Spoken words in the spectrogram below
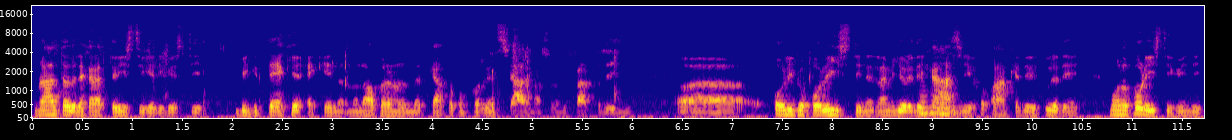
un'altra delle caratteristiche di questi big tech è che non operano nel mercato concorrenziale, ma sono di fatto degli uh, oligopolisti nella migliore dei uh mhm. -huh. casi, o anche addirittura dei monopolisti, quindi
